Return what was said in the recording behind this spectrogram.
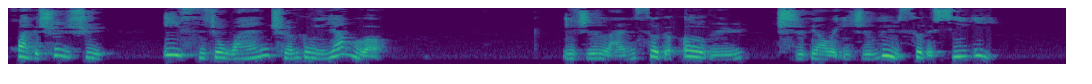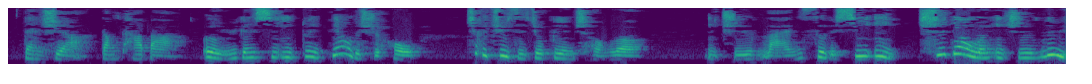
换个顺序，意思就完全不一样了。一只蓝色的鳄鱼吃掉了一只绿色的蜥蜴，但是啊，当他把鳄鱼跟蜥蜴对调的时候，这个句子就变成了一只蓝色的蜥蜴吃掉了一只绿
